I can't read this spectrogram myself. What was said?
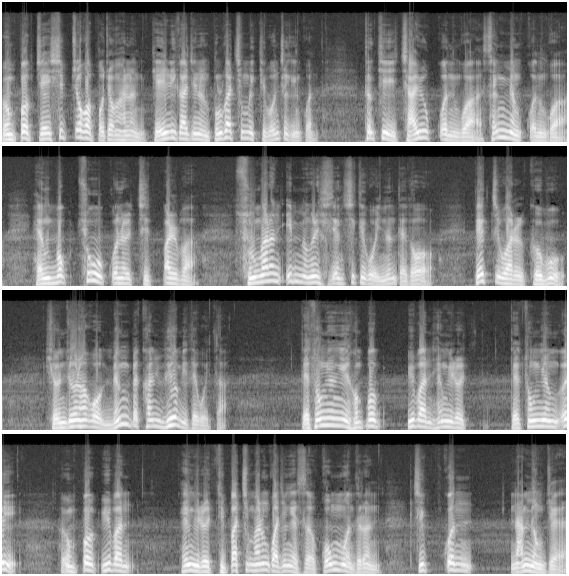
헌법 제10조가 보장하는 개인이 가지는 불가침의 기본적인 권, 특히 자유권과 생명권과 행복 추구권을 짓밟아 수많은 인명을 희생시키고 있는데도 백지화를 거부, 현존하고 명백한 위험이 되고 있다. 대통령이 헌법 위반 행위를 대통령의 헌법 위반 행위를 뒷받침하는 과정에서 공무원들은 집권 남용죄,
